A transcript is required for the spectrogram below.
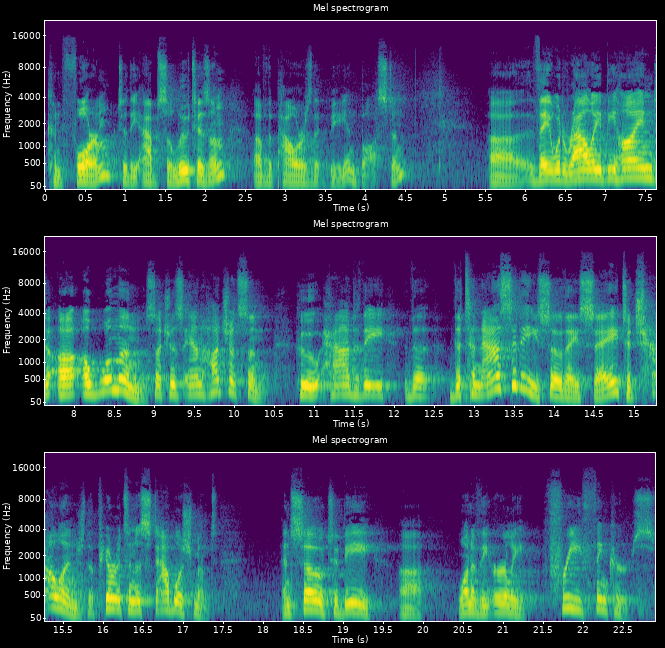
conform to the absolutism of the powers that be in Boston. Uh, they would rally behind a, a woman such as Anne Hutchinson, who had the, the, the tenacity, so they say, to challenge the Puritan establishment, and so to be uh, one of the early free thinkers.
